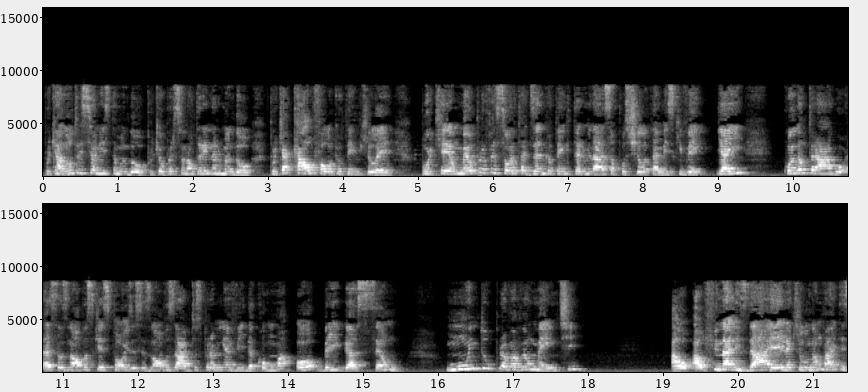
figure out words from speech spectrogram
porque a nutricionista mandou, porque o personal trainer mandou, porque a Cal falou que eu tenho que ler, porque o meu professor está dizendo que eu tenho que terminar essa apostila até mês que vem. E aí, quando eu trago essas novas questões, esses novos hábitos para minha vida como uma obrigação, muito provavelmente ao, ao, finalizar ele, aquilo não vai, ter,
